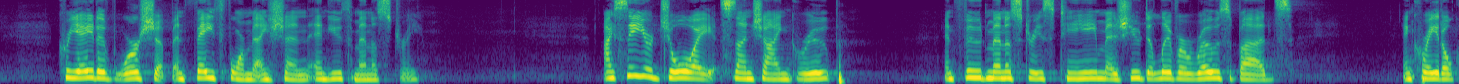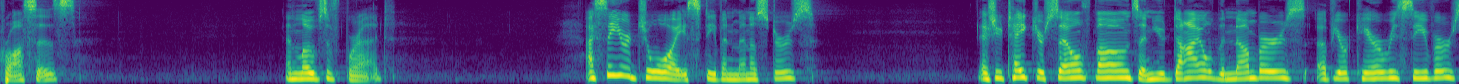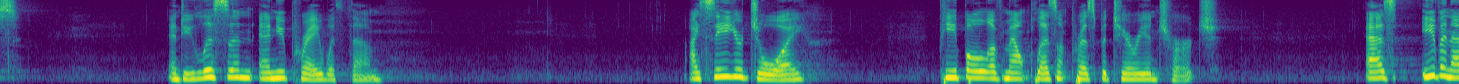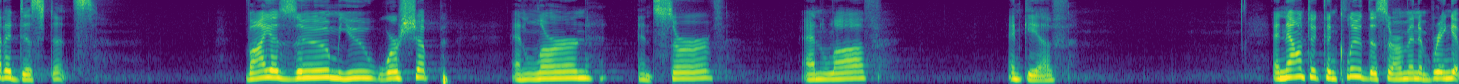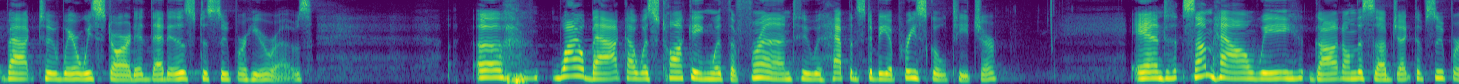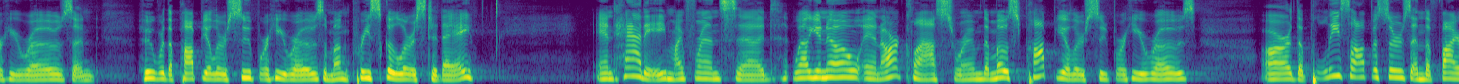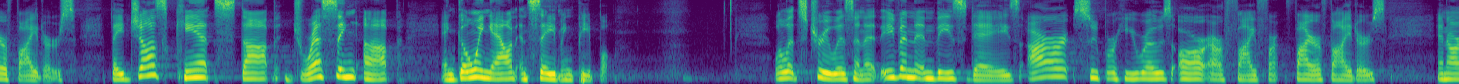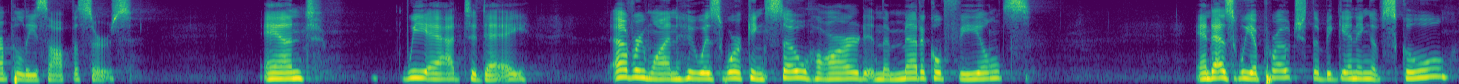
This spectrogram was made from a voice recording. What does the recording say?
creative worship, and faith formation and youth ministry. I see your joy Sunshine Group and Food Ministries team as you deliver rosebuds and cradle crosses and loaves of bread. I see your joy, Stephen Ministers, as you take your cell phones and you dial the numbers of your care receivers and you listen and you pray with them. I see your joy, people of Mount Pleasant Presbyterian Church, as even at a distance, via Zoom, you worship and learn and serve and love and give. And now to conclude the sermon and bring it back to where we started, that is to superheroes. A while back, I was talking with a friend who happens to be a preschool teacher, and somehow we got on the subject of superheroes and who were the popular superheroes among preschoolers today. And Hattie, my friend, said, Well, you know, in our classroom, the most popular superheroes are the police officers and the firefighters. They just can't stop dressing up and going out and saving people. Well, it's true, isn't it? Even in these days, our superheroes are our firefighters and our police officers. And we add today everyone who is working so hard in the medical fields. And as we approach the beginning of school,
